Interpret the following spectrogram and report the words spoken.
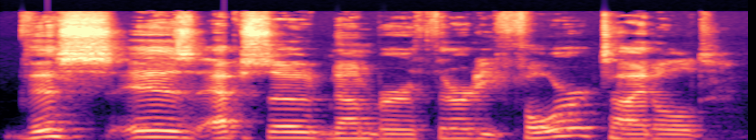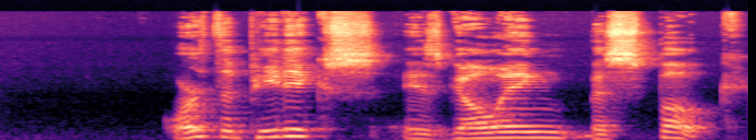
This is episode number 34 titled Orthopedics is Going Bespoke.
